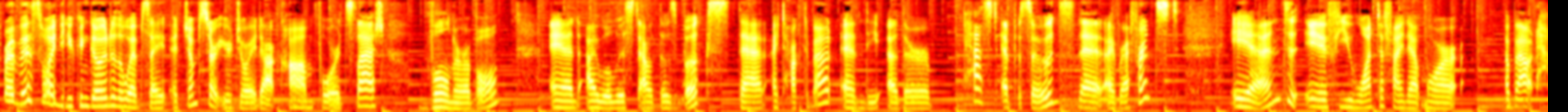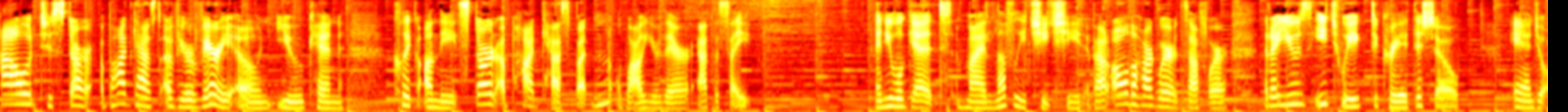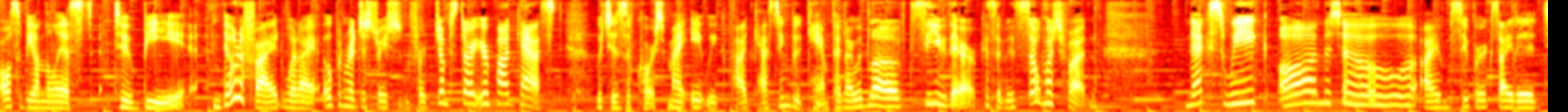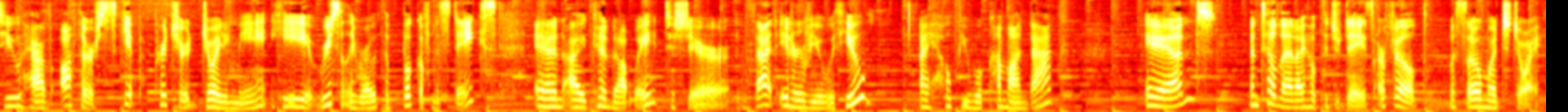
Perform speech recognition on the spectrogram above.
for this one, you can go to the website at jumpstartyourjoy.com forward slash vulnerable. And I will list out those books that I talked about and the other past episodes that I referenced. And if you want to find out more about how to start a podcast of your very own, you can click on the Start a Podcast button while you're there at the site. And you will get my lovely cheat sheet about all the hardware and software that I use each week to create this show. And you'll also be on the list to be notified when I open registration for Jumpstart Your Podcast, which is, of course, my eight week podcasting boot camp. And I would love to see you there because it is so much fun. Next week on the show, I'm super excited to have author Skip Pritchard joining me. He recently wrote the Book of Mistakes, and I cannot wait to share that interview with you. I hope you will come on back. And until then, I hope that your days are filled with so much joy.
